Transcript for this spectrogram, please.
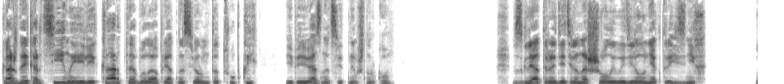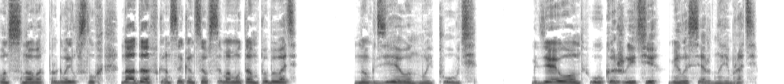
Каждая картина или карта была опрятно свернута трубкой и перевязана цветным шнурком. Взгляд родителя нашел и выделил некоторые из них. Он снова проговорил вслух. «Надо, в конце концов, самому там побывать». «Но где он, мой путь? Где он? Укажите, милосердные братья!»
